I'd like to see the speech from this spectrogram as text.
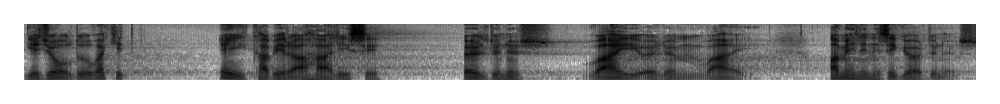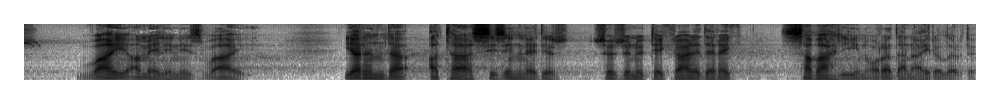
gece olduğu vakit Ey kabir ahalisi öldünüz vay ölüm vay amelinizi gördünüz vay ameliniz vay yarın da ata sizinledir sözünü tekrar ederek sabahleyin oradan ayrılırdı.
